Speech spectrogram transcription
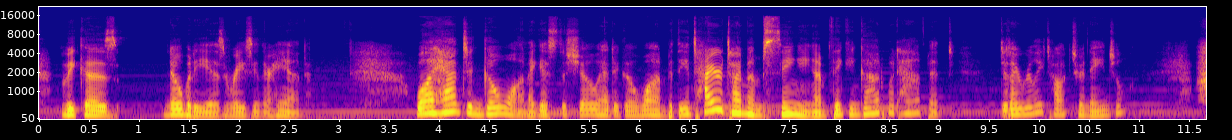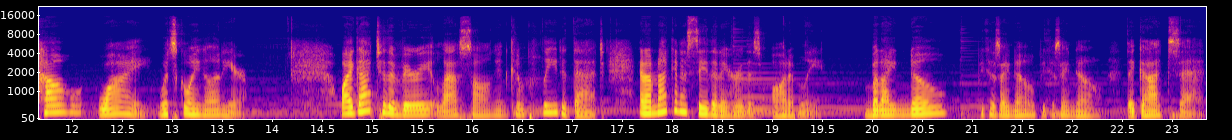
because nobody is raising their hand. Well, I had to go on. I guess the show had to go on. But the entire time I'm singing, I'm thinking, God, what happened? Did I really talk to an angel? How? Why? What's going on here? Well, I got to the very last song and completed that. And I'm not going to say that I heard this audibly, but I know because I know, because I know that God said,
